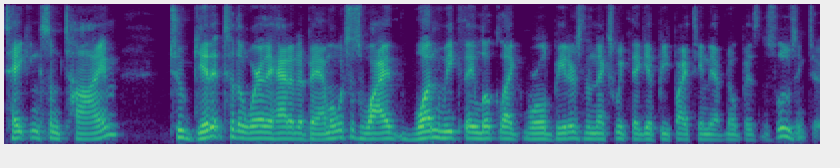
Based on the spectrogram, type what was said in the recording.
taking some time to get it to the where they had it at Bama, which is why one week they look like world beaters, and the next week they get beat by a team they have no business losing to,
